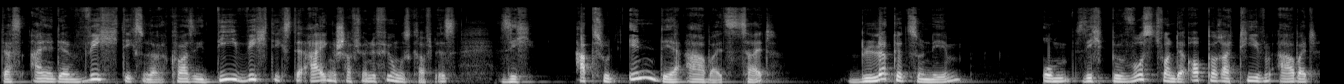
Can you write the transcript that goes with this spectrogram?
dass eine der wichtigsten oder quasi die wichtigste Eigenschaft für eine Führungskraft ist, sich absolut in der Arbeitszeit Blöcke zu nehmen, um sich bewusst von der operativen Arbeit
